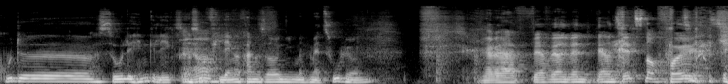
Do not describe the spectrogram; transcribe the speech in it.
gute Sohle hingelegt. Also Ja. viel länger kann so niemand mehr zuhören. Ja, wer, wer, wer, wer, uns jetzt noch folgt,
